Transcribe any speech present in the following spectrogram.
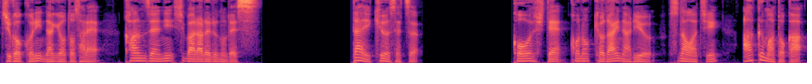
地獄に投げ落とされ、完全に縛られるのです。第9節こうしてこの巨大な竜、すなわち悪魔とか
